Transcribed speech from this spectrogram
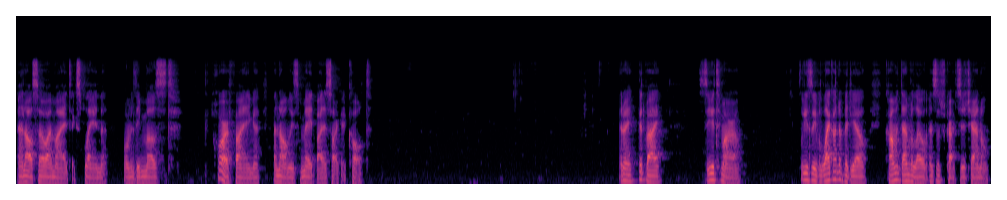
And also, I might explain one of the most horrifying anomalies made by the Sarkic cult. Anyway, goodbye. See you tomorrow. Please leave a like on the video, comment down below, and subscribe to the channel.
